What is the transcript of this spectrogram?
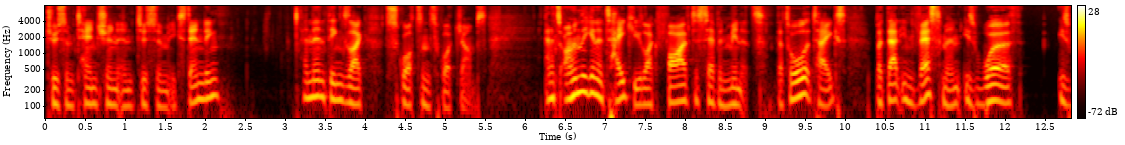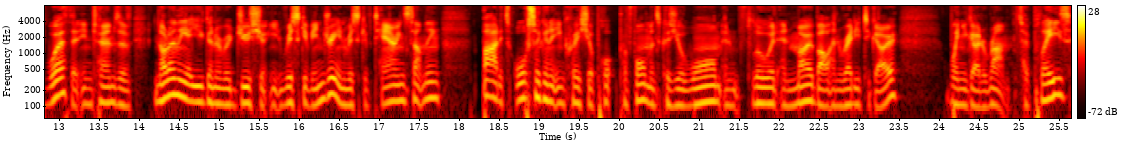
to some tension and to some extending. And then things like squats and squat jumps. And it's only going to take you like five to seven minutes. That's all it takes. But that investment is worth is worth it in terms of not only are you going to reduce your risk of injury and risk of tearing something, but it's also going to increase your performance because you're warm and fluid and mobile and ready to go when you go to run. So please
